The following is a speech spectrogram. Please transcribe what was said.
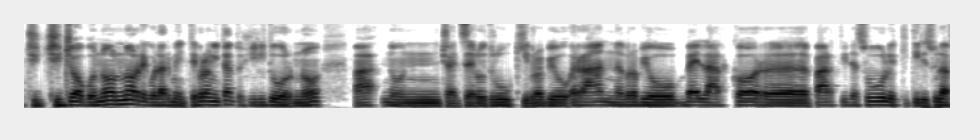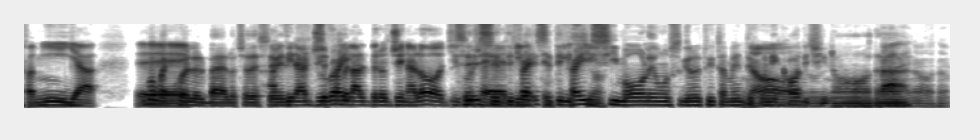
ci, ci, gioco non, non, regolarmente, però ogni tanto ci ritorno, ma non... Cioè, zero trucchi, proprio run, proprio bella hardcore, eh, parti da solo e ti tiri sulla famiglia. Boh, ma quello è il bello. Cioè adesso a tirar giù fai... l'albero genealogico. Se, cioè, se, ti fai, se, ti fai, Simoleons gratuitamente no, con i codici, non... no, dai. Ah, no, no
